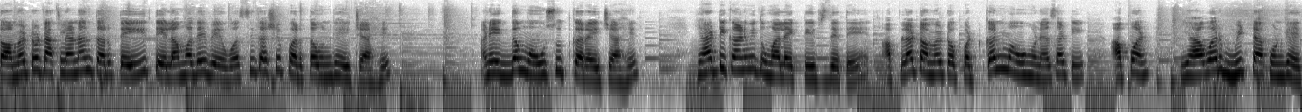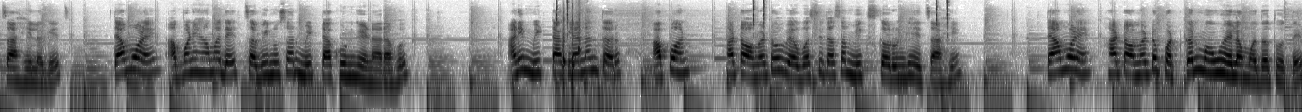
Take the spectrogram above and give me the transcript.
टोमॅटो टाकल्यानंतर तेही तेलामध्ये व्यवस्थित असे परतवून घ्यायचे आहेत आणि एकदम मऊसूत करायचे आहेत ह्या ठिकाणी मी तुम्हाला एक टिप्स देते. आपला टोमॅटो पटकन मऊ होण्यासाठी आपण ह्यावर मीठ टाकून घ्यायचं आहे लगेच. त्यामुळे आपण ह्यामध्ये चवीनुसार मीठ टाकून घेणार आहोत. आणि मीठ टाकल्यानंतर आपण हा टोमॅटो व्यवस्थित असा मिक्स करून घ्यायचा आहे. त्यामुळे हा टोमॅटो पटकन मऊ व्हायला मदत होते.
